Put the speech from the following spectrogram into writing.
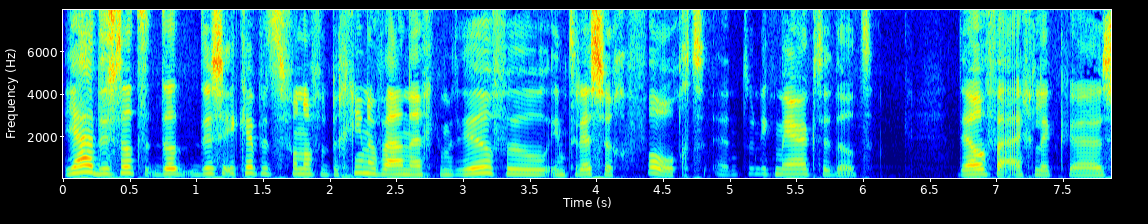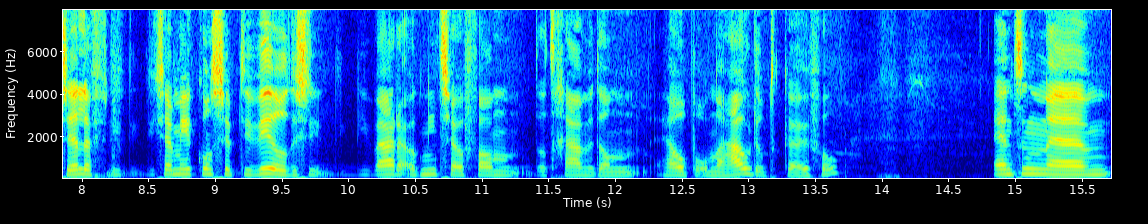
ja, dus, dat, dat, dus ik heb het vanaf het begin af aan eigenlijk met heel veel interesse gevolgd. En toen ik merkte dat Delven eigenlijk uh, zelf, die, zijn meer conceptueel. Dus die, die waren ook niet zo van, dat gaan we dan helpen onderhouden op de keuvel. En toen, um,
